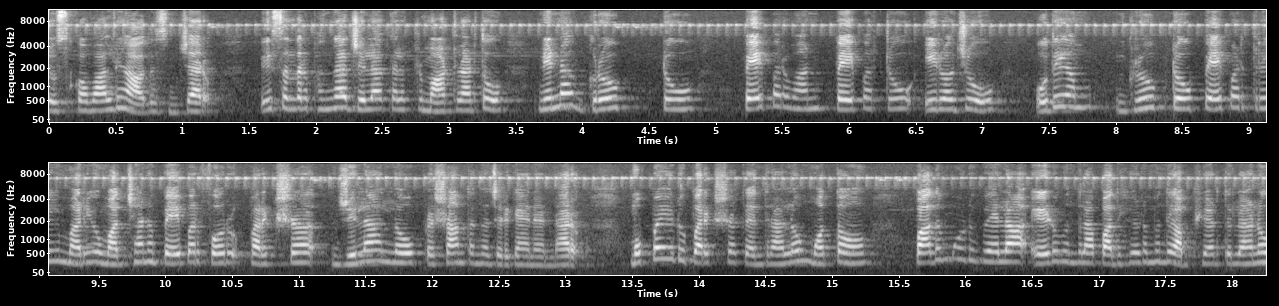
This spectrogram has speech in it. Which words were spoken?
చూసుకోవాలని ఆదేశించారు. ఈ సందర్భంగా జిల్లా కలెక్టర్ మాట్లాడుతూ నిన్న group two paper one paper two ఈరోజు ఉదయం గ్రూప్ టూ పేపర్ త్రీ మరియు మధ్యాహ్నం పేపర్ ఫోర్ పరీక్ష జిల్లాల్లో ప్రశాంతంగా జరిగాయనన్నారు. ముప్పై ఏడు పరీక్షా కేంద్రాల్లో మొత్తం పదమూడు వేల ఏడు వందల పదిహేడు మంది అభ్యర్థులను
